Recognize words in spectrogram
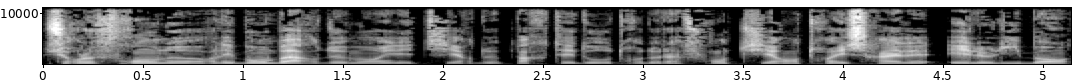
Sur le front nord, les bombardements et les tirs de part et d'autre de la frontière entre Israël et le Liban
